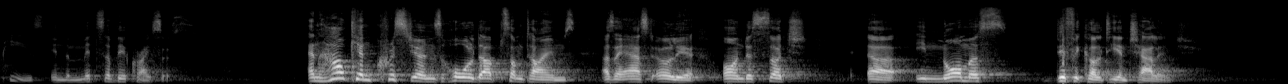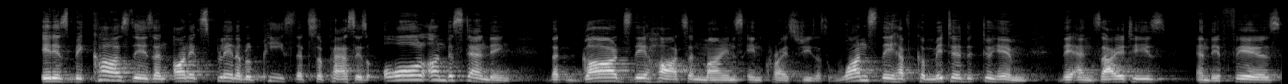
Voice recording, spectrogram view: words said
peace in the midst of their crisis. And how can Christians hold up sometimes, as I asked earlier, under such uh, enormous difficulty and challenge? It is because there is an unexplainable peace that surpasses all understanding that guards their hearts and minds in Christ Jesus. Once they have committed to Him their anxieties and their fears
